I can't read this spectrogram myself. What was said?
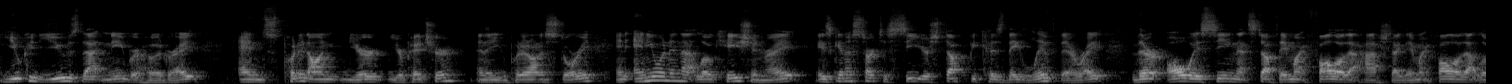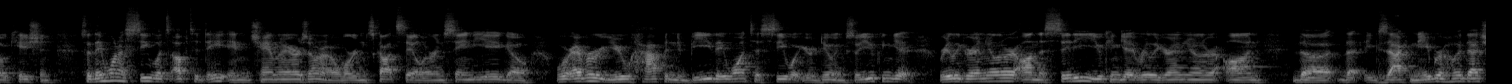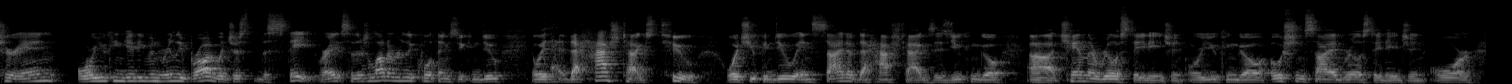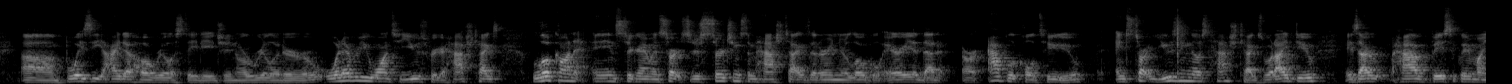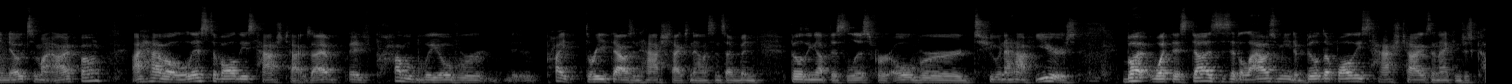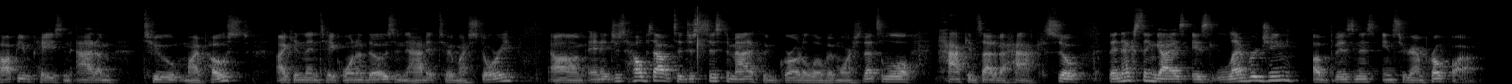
You could use that neighborhood, right? And put it on your your picture and then you can put it on a story and anyone in that location right is going to start to see your stuff because they live there right they're always seeing that stuff. They might follow that hashtag. They might follow that location. So they want to see what's up to date in Chandler Arizona or in Scottsdale or in San Diego. Wherever you happen to be they want to see what you're doing. So you can get really granular on the city. You can get really granular on the the exact neighborhood that you're in or you can get even really broad with just the state, right? So there's a lot of really cool things you can do. With the hashtags too, what you can do inside of the hashtags is you can go uh, Chandler real estate agent, or you can go Oceanside real estate agent, or um, Boise, Idaho real estate agent, or realtor, or whatever you want to use for your hashtags. Look on Instagram and start just searching some hashtags that are in your local area that are applicable to you and start using those hashtags. What I do is I have basically my notes in my iPhone, I have a list of all these hashtags. I have, it's probably over, probably 3,000 hashtags now since I've been building up this list for over two and a half years. But what this does is it allows me to build up all these hashtags and I can just copy and paste and add them to my post. I can then take one of those and add it to my story. Um, and it just helps out to just systematically grow it a little bit more. So that's a little hack inside of a hack. So the next thing, guys, is leveraging a business Instagram profile.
